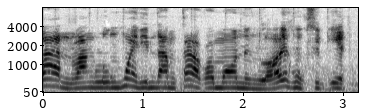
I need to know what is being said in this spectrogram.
บ้านวังลุงห้วยดินดำ 9 กม 161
